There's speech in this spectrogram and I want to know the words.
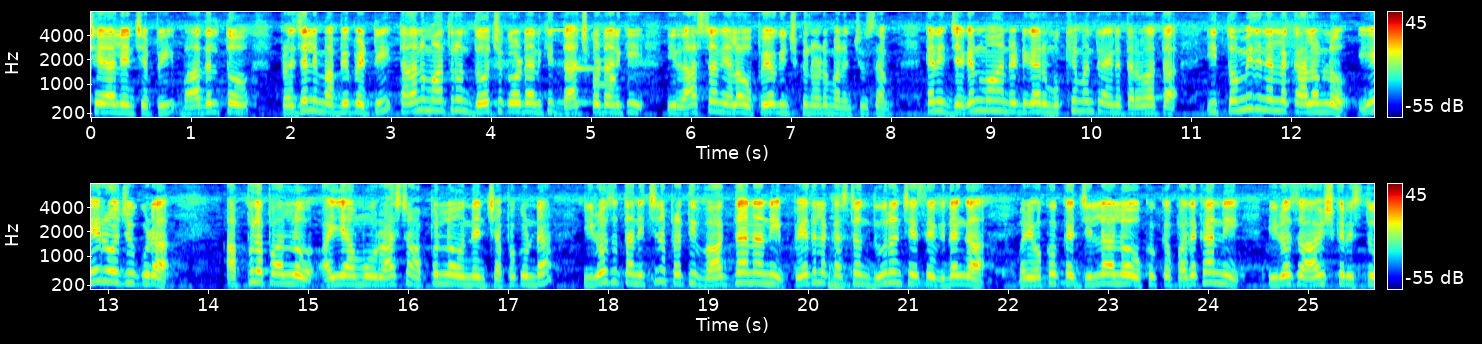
చేయాలి అని చెప్పి బాధలతో ప్రజల్ని మభ్యపెట్టి తాను మాత్రం దోచుకోవడానికి దాచుకోవడానికి ఈ రాష్ట్రాన్ని ఎలా ఉపయోగించుకున్నాడో మనం చూసాం. కానీ జగన్మోహన్ రెడ్డి గారు ముఖ్యమంత్రి అయిన తర్వాత ఈ తొమ్మిది నెలల కాలంలో ఏ రోజు కూడా అప్పుల పాల్లో అయ్యాము రాష్ట్రం అప్పుల్లో ఉందని చెప్పకుండా ఈరోజు తాను ఇచ్చిన ప్రతి వాగ్దానాన్ని పేదల కష్టం దూరం చేసే విధంగా మరి ఒక్కొక్క జిల్లాలో ఒక్కొక్క పథకాన్ని ఈరోజు ఆవిష్కరిస్తూ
